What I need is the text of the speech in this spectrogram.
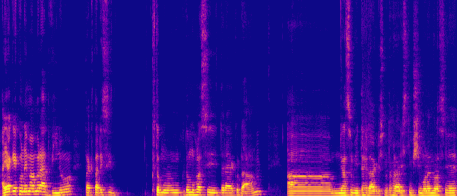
a jak jako nemám rád víno, tak tady si k, tomu, k tomuhle si teda jako dám. A měl jsem i tehdy, když jsme to hráli s tím Šimonem vlastně,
